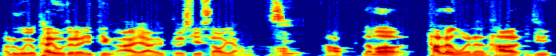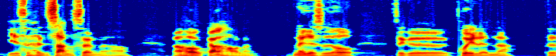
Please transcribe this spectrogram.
啊，如果有开悟的人一听，哎呀，又隔靴搔痒嘛。是。好，那么他认为呢，他已经也是很上圣了啊。然后刚好呢，那个时候这个贵人呐的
